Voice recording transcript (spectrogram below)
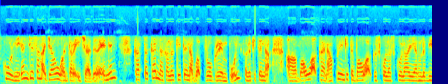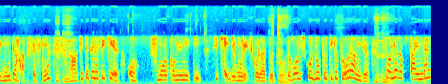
school ni kan dia sangat jauh antara each other and then katakanlah kalau kita nak buat program pun kalau kita nak uh, bawakan apa yang kita bawa ke sekolah-sekolah yang lebih mudah aksesnya Mm-mm. uh, kita kena fikir oh small community sikit je murid sekolah tu Betul. the whole school 20-30 orang je Mm-mm. so a lot of time kan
